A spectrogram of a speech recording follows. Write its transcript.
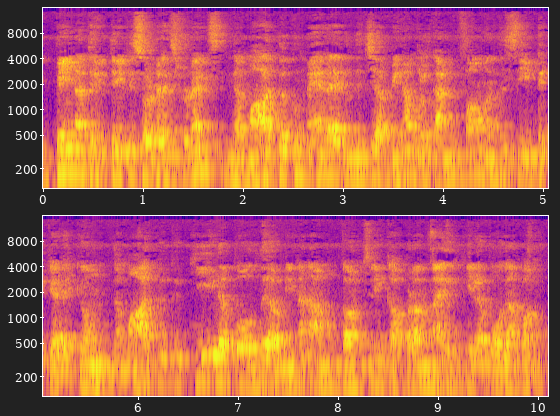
இப்பயும் நான் திருப்பி திருப்பி சொல்றேன் ஸ்டூடெண்ட்ஸ் இந்த மார்க்குக்கு மேல இருந்துச்சு அப்படின்னா உங்களுக்கு கன்ஃபார்ம் வந்து சீட்டு கிடைக்கும். இந்த மார்க்குக்கு கீழே போகுது அப்படின்னா நாம கவுன்சிலிங்க்கு அப்புறம் தான் இது கீழே போதான் பார்க்கணும்.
